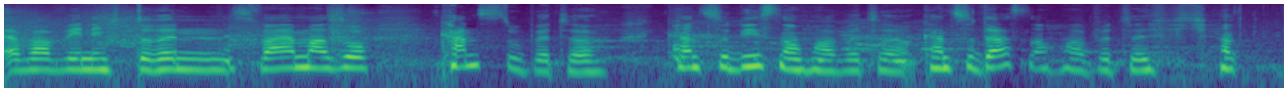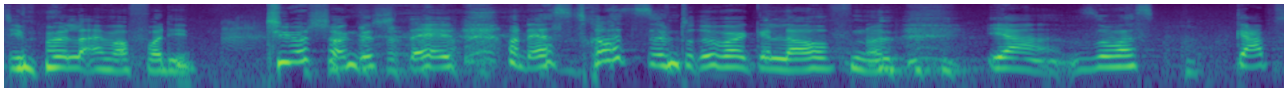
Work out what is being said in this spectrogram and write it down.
Er war wenig drin. Es war immer so, kannst du bitte? Kannst du dies nochmal bitte? Kannst du das nochmal bitte? Ich habe die Mülleimer vor die Tür schon gestellt und er ist trotzdem drüber gelaufen. Und ja, sowas gab es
